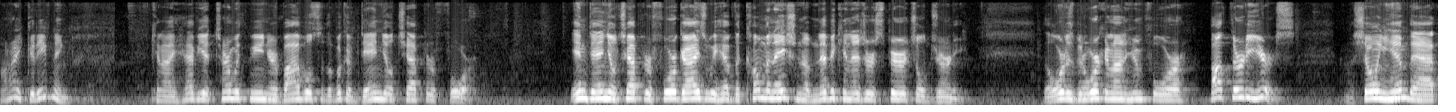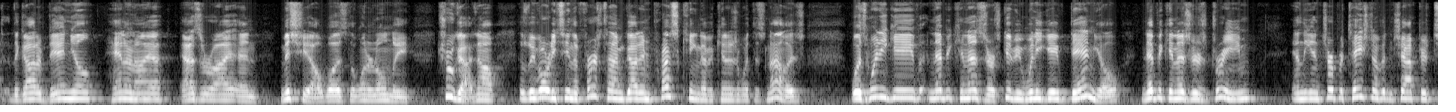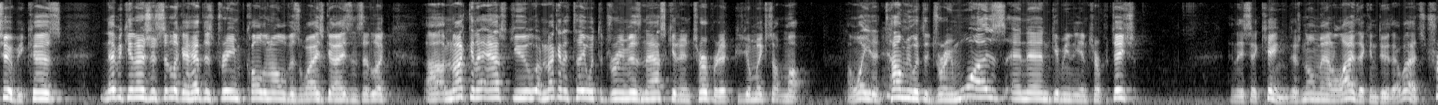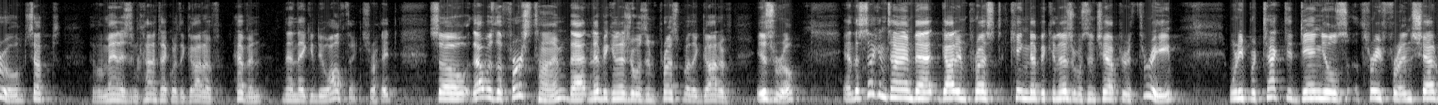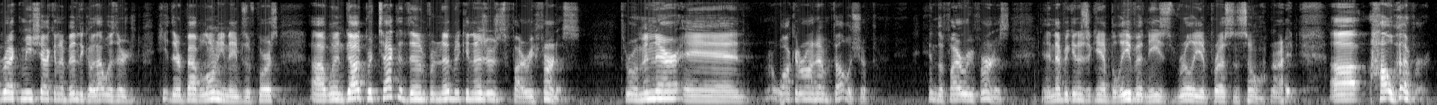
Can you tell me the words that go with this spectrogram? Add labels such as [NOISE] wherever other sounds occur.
All right, good evening. Can I have you turn with me in your Bibles to the book of Daniel, chapter 4? In Daniel chapter 4, guys, we have the culmination of Nebuchadnezzar's spiritual journey. The Lord has been working on him for about 30 years, showing him that the God of Daniel, Hananiah, Azariah, and Mishael was the one and only true God. Now, as we've already seen, the first time God impressed King Nebuchadnezzar with this knowledge was when he gave Nebuchadnezzar, excuse me, when he gave Daniel Nebuchadnezzar's dream and the interpretation of it in chapter 2, because Nebuchadnezzar said, Look, I had this dream, called in all of his wise guys, and said, Look, uh, I'm not going to ask you, I'm not going to tell you what the dream is and ask you to interpret it because you'll make something up. I want you to tell me what the dream was and then give me the interpretation. And they said, King, there's no man alive that can do that. Well, that's true, except if a man is in contact with the God of heaven, then they can do all things, [LAUGHS] right? So that was the first time that Nebuchadnezzar was impressed by the God of Israel. And the second time that God impressed King Nebuchadnezzar was in chapter 3 when he protected Daniel's three friends, Shadrach, Meshach, and Abednego. That was their, their Babylonian names, of course. Uh, when God protected them from Nebuchadnezzar's fiery furnace threw him in there and walking around having fellowship [LAUGHS] in the fiery furnace. And Nebuchadnezzar can't believe it, and he's really impressed and so on, [LAUGHS] right? Uh, however,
